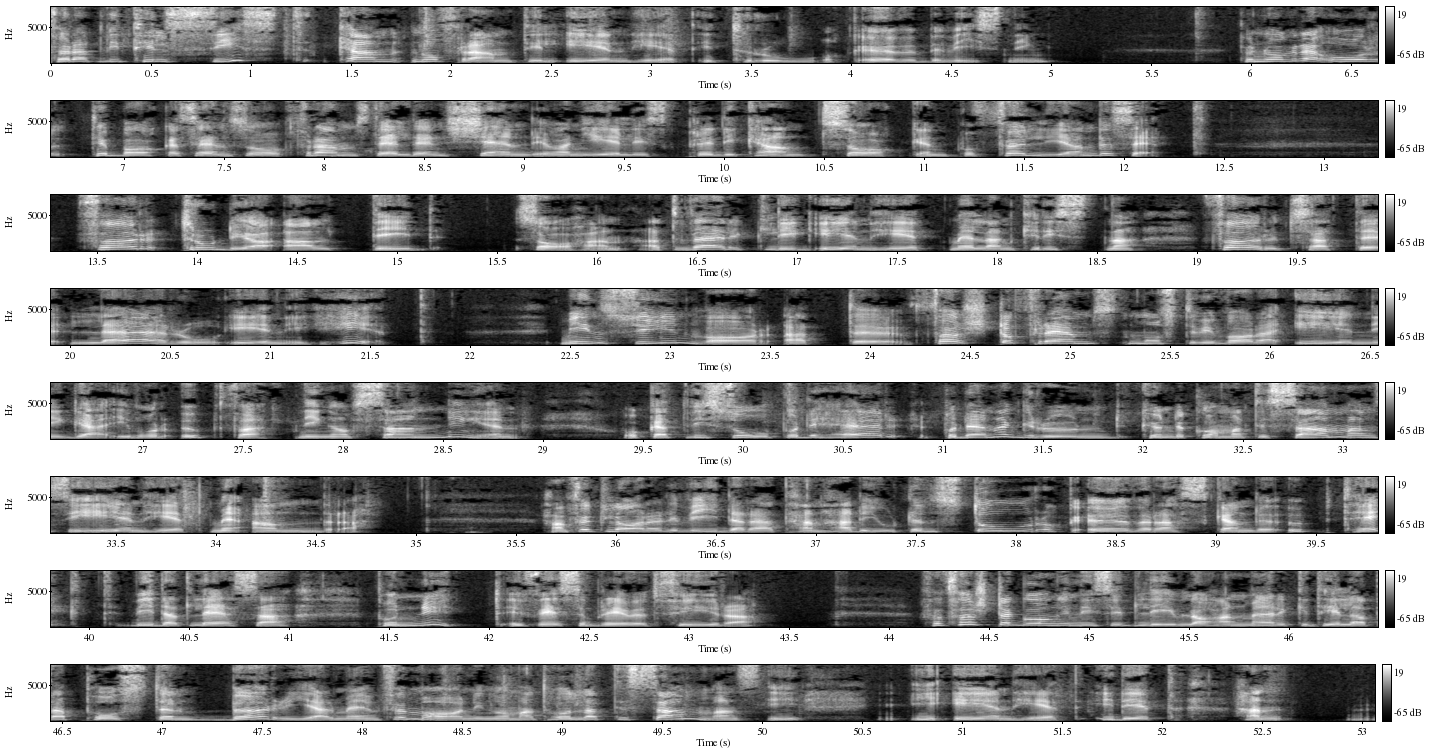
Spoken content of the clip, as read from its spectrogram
för att vi till sist kan nå fram till enhet i tro och överbevisning. För några år tillbaka sedan så framställde en känd evangelisk predikant saken på följande sätt. Förr trodde jag alltid, sa han, att verklig enhet mellan kristna förutsatte läroenighet. Min syn var att eh, först och främst måste vi vara eniga i vår uppfattning av sanningen och att vi så på, det här, på denna grund kunde komma tillsammans i enhet med andra. Han förklarade vidare att han hade gjort en stor och överraskande upptäckt vid att läsa på nytt Efesierbrevet 4. För första gången i sitt liv lade han märke till att aposteln börjar med en förmaning om att hålla tillsammans i, i enhet, i det han,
